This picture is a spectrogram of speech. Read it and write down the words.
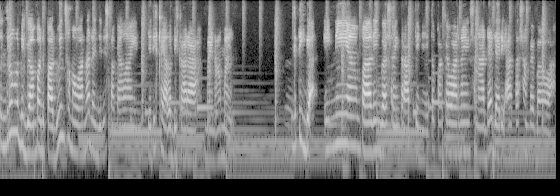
Cenderung lebih gampang dipaduin sama warna dan jenis pakaian lain, jadi kayak lebih ke arah main aman. Ketiga, ini yang paling gue sering terapin yaitu pakai warna yang senada dari atas sampai bawah.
